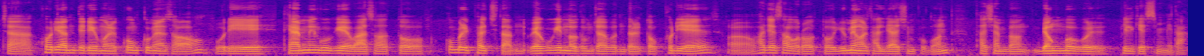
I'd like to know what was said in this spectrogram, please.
자, 코리안 드림을 꿈꾸면서 우리 대한민국에 와서 또 꿈을 펼치던 외국인 노동자분들 또 불의의 어, 화재 사고로 또 유명을 달리하신 부분 다시 한번 명목을 빌겠습니다.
